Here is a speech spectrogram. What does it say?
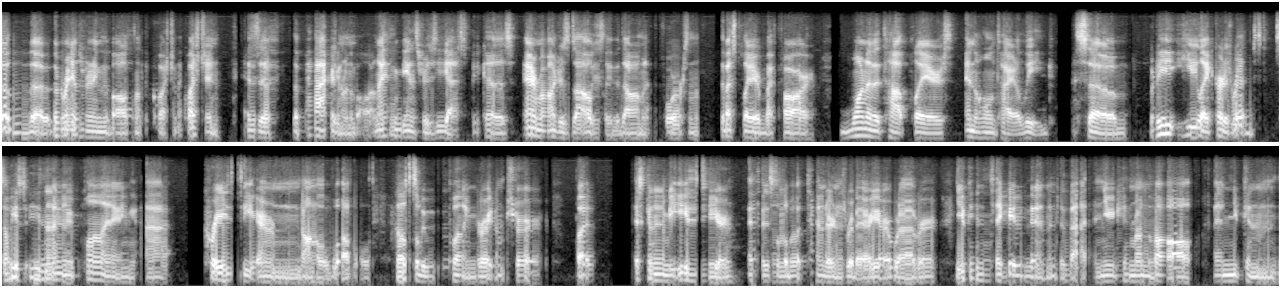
so the the Rams running the ball is not the question. The question is if the Packers run the ball, and I think the answer is yes because Aaron Rodgers is obviously the dominant force and the best player by far, one of the top players in the whole entire league. So, but he he like hurt his ribs, so he's he's not going to be playing at crazy Aaron Donald level. He'll still be playing great, I'm sure, but it's going to be easier if it's a little bit tender in his rib area or whatever. You can take advantage of that, and you can run the ball, and you can.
